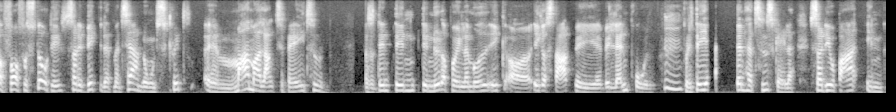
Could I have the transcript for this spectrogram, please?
og for at forstå det, så er det vigtigt, at man tager nogle skridt øh, meget, meget langt tilbage i tiden. Altså det, det, det nytter på en eller anden måde ikke at, ikke at starte ved, ved landbruget. Mm. Fordi det er den her tidsskala, så er det jo bare en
